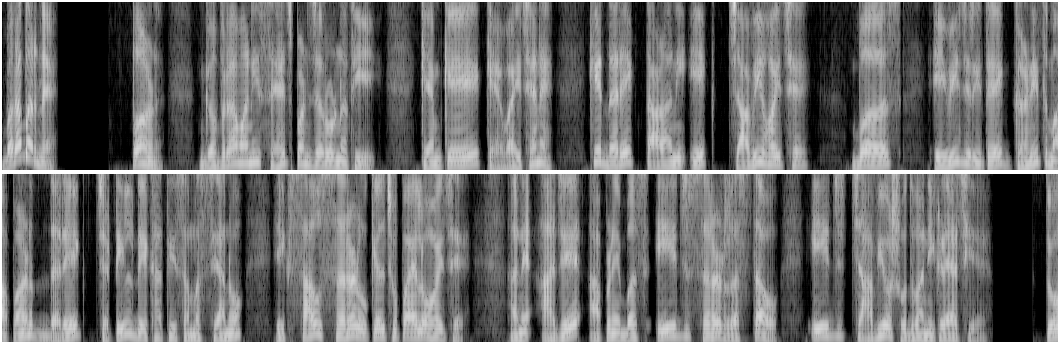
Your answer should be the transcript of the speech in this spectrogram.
બરાબર ને? પણ ગભરાવાની સહેજ પણ જરૂર નથી, કેમ કે કહેવાય છે ને કે દરેક તાળાની એક ચાવી હોય છે. બસ એવી જ રીતે ગણિતમાં પણ દરેક જટિલ દેખાતી સમસ્યાનો એક સાવ સરળ ઉકેલ છુપાયેલો હોય છે અને આજે આપણે બસ એ જ સરળ રસ્તાઓ, એ જ ચાવીઓ શોધવા નીકળ્યા છીએ. તો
